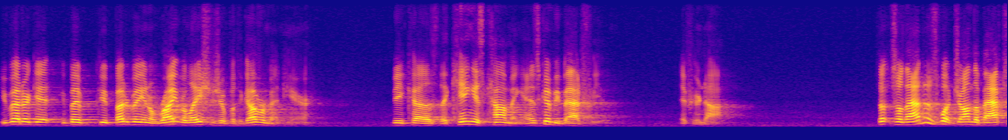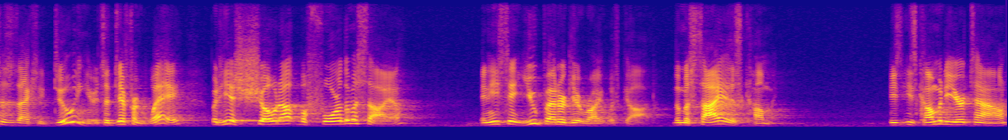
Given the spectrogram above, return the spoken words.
You better get you better, be in a right relationship with the government here because the king is coming and it's going to be bad for you if you're not. So, so that is what John the Baptist is actually doing here. It's a different way, but he has showed up before the Messiah, and he's saying, You better get right with God. The Messiah is coming. He's, he's coming to your town,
